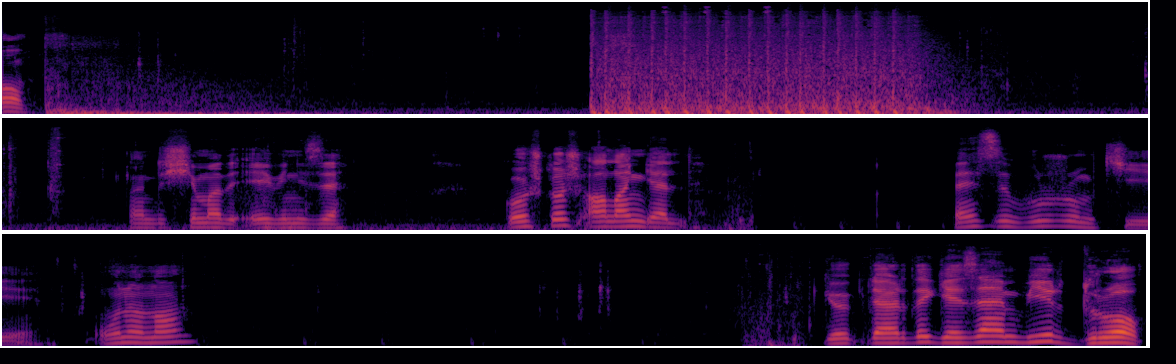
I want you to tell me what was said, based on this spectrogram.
Bom. Kardeşim hadi evinize. Koş koş alan geldi. Ben size vururum ki. O ne lan? Göklerde gezen bir drop.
